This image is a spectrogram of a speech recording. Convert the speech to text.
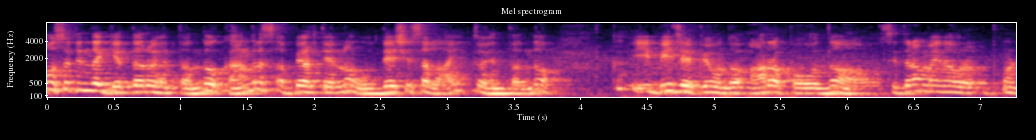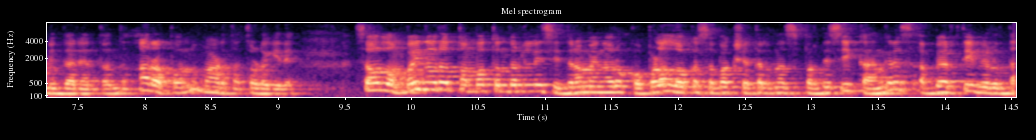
ಮೋಸದಿಂದ ಗೆದ್ದರು ಎಂತಂದು ಕಾಂಗ್ರೆಸ್ ಅಭ್ಯರ್ಥಿಯನ್ನು ಉದ್ದೇಶಿಸಲಾಯಿತು ಎಂತಂದು ಈ ಬಿ ಜೆ ಪಿ ಒಂದು ಆರೋಪವನ್ನು ಸಿದ್ದರಾಮಯ್ಯನವರು ಇಟ್ಕೊಂಡಿದ್ದಾರೆ ಅಂತಂದು ಆರೋಪವನ್ನು ಮಾಡ್ತಾ ತೊಡಗಿದೆ. ಸಾವಿರದ ಒಂಬೈನೂರ ತೊಂಬತ್ತೊಂದರಲ್ಲಿ ಸಿದ್ದರಾಮಯ್ಯನವರು ಕೊಪ್ಪಳ ಲೋಕಸಭಾ ಕ್ಷೇತ್ರದಿಂದ ಸ್ಪರ್ಧಿಸಿ ಕಾಂಗ್ರೆಸ್ ಅಭ್ಯರ್ಥಿ ವಿರುದ್ಧ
